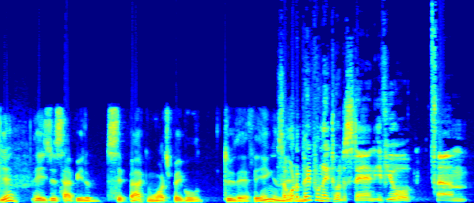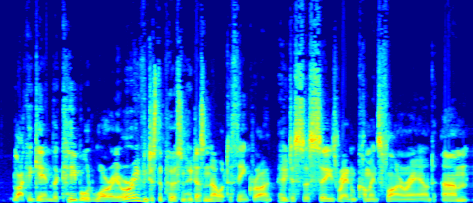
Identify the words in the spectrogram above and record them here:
Yeah, he's just happy to sit back and watch people do their thing. And so, what do people need to understand if you're um, like again the keyboard warrior, or even just the person who doesn't know what to think, right? Who just uh, sees random comments flying around. Um,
